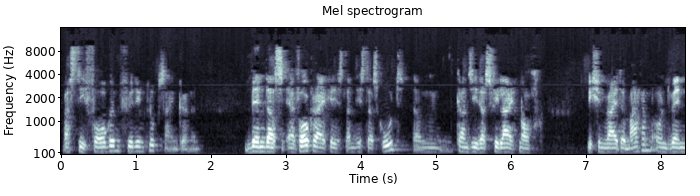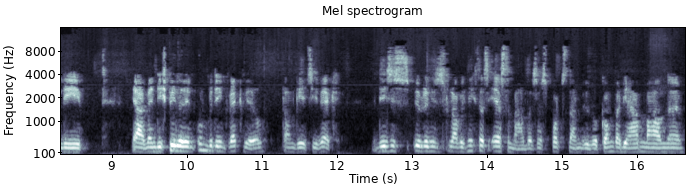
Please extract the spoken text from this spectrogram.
was die Folgen für den Club sein können. Wenn das erfolgreich ist, dann ist das gut. Dann kann sie das vielleicht noch bisschen weitermachen. Und wenn die, ja, wenn die Spielerin unbedingt weg will, dann geht sie weg. Dies ist übrigens, glaube ich, nicht das erste Mal, dass das Potsdam überkommt, weil die haben mal eine,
